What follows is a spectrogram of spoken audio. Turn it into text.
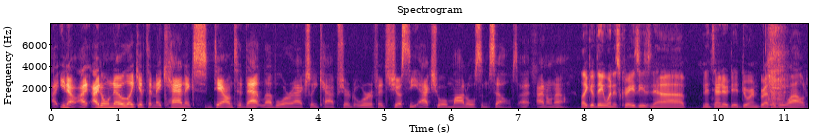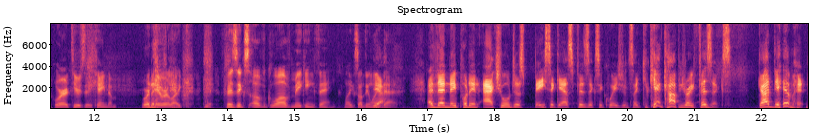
I you know I, I don't know like if the mechanics down to that level are actually captured or if it's just the actual models themselves. I, I don't know. Like if they went as crazy as uh, Nintendo did during Breath of the Wild or Tears of the Kingdom, and they- were like physics of glove making thing, like something like Yeah. that. and then they put in actual just basic ass physics equations like you can't copyright physics god damn it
